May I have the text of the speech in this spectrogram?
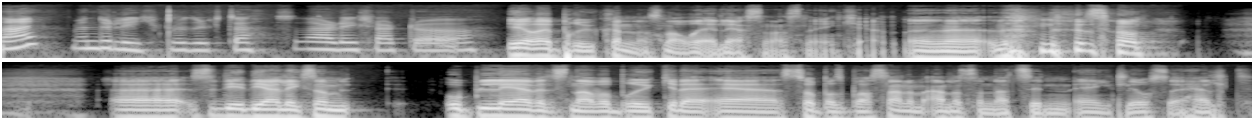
Nei, men du liker produktet, så da er det klart å Ja, jeg bruker den nesten aldri. Jeg leser nesten ikke. Men eh, det sånn Eh, Så de, de har liksom Opplevelsen av å bruke det er såpass bra, selv om Amazon-nettsiden egentlig også er helt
